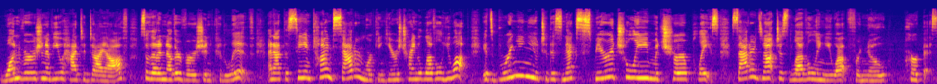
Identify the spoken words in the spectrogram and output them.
One version of you had to die off so that another version could live. And at the same time, Saturn working here is trying to level you up. It's bringing you to this next spiritually mature place. Saturn's not just leveling you up for no purpose.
